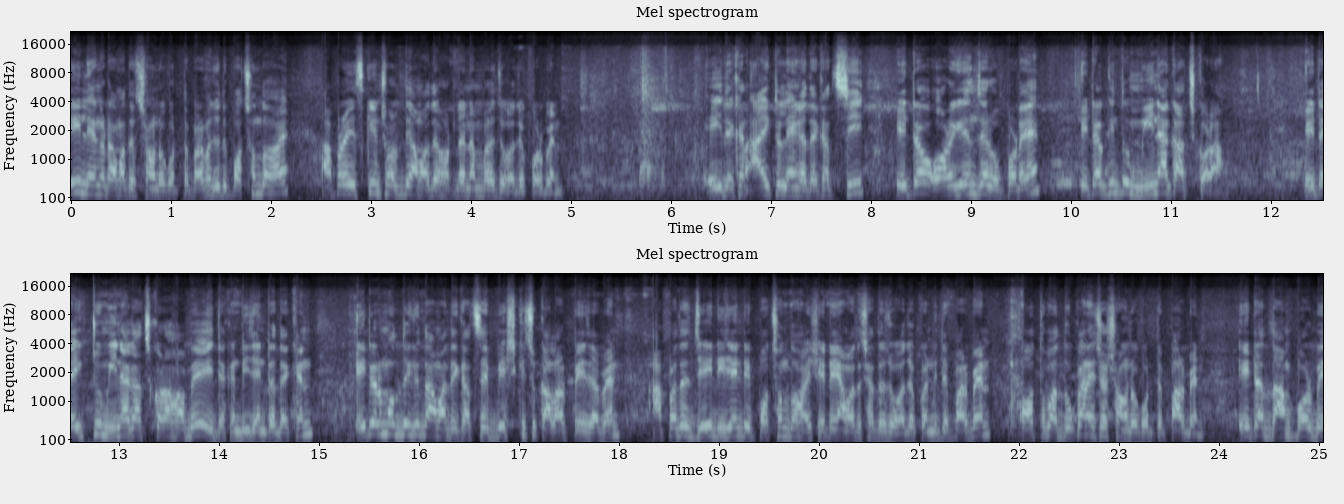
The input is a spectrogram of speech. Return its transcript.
এই লেহেঙ্গাটা আমাদের সংগ্রহ করতে পারবেন। যদি পছন্দ হয়, আপনারা স্ক্রিনশট দিয়ে আমাদের হটলাইন নাম্বারে যোগাযোগ করবেন। এই দেখেন আরেকটা লেহেঙ্গা দেখাচ্ছি। এটাও অর্গেঞ্জার ওপরে এটাও কিন্তু মিনা কাজ করা। এটা একটু মিনা কাজ করা হবে। এই দেখেন ডিজাইনটা দেখেন। এটার মধ্যে কিন্তু আমাদের কাছে বেশ কিছু কালার পেয়ে যাবেন। আপনাদের যেই ডিজাইনটি পছন্দ হয়, সেটাই আমাদের সাথে যোগাযোগ করে নিতে পারবেন অথবা দোকানে এসে সংগ্রহ করতে পারবেন। এটার দাম পড়বে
